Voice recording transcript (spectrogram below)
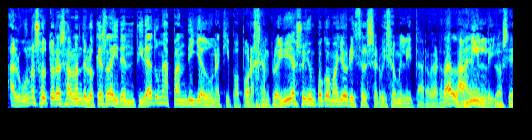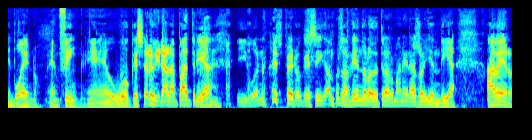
algunos autores hablan de lo que es la identidad de una pandilla de un equipo. Por ejemplo, yo ya soy un poco mayor, hice el servicio militar, ¿verdad? La mili. lo siento. Bueno, en fin, eh, hubo que servir a la patria y bueno, espero que sigamos haciéndolo de otras maneras hoy en día. A ver.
